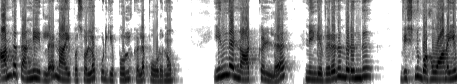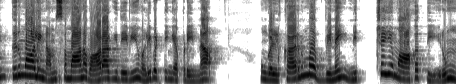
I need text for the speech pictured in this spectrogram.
அந்த தண்ணீர்ல நான் இப்ப சொல்லக்கூடிய பொருட்களை போடணும். இந்த நாட்கள்ல நீங்க விரதம் இருந்து விஷ்ணு பகவானையும் திருமாலின் அம்சமான வாராகி தேவியும் வழிபட்டீங்க அப்படின்னா உங்கள் கர்ம வினை நிச்சயமாக தீரும்.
